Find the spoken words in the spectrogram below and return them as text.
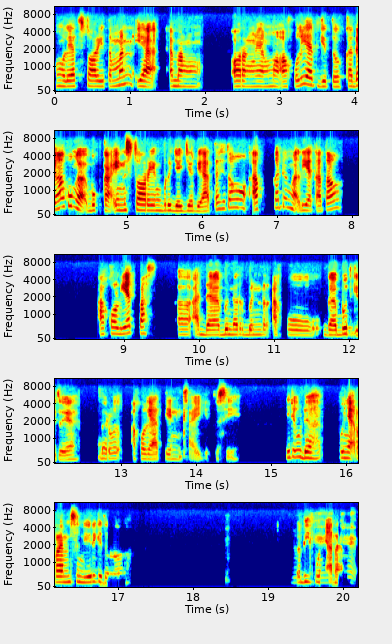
ngelihat story teman ya emang orang yang mau aku lihat gitu. Kadang aku nggak bukain story yang berjejer di atas itu aku kadang nggak lihat atau aku lihat pas eh, ada bener-bener aku gabut gitu ya baru aku liatin kayak gitu sih jadi udah punya rem sendiri gitu loh lebih Oke, punya rem. kayak.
